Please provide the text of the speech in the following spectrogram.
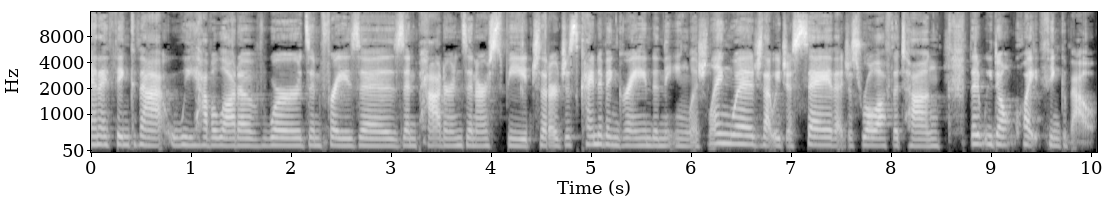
And I think that we have a lot of words and phrases and patterns in our speech that are just kind of ingrained in the English language that we just say, that just roll off the tongue, that we don't quite think about.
